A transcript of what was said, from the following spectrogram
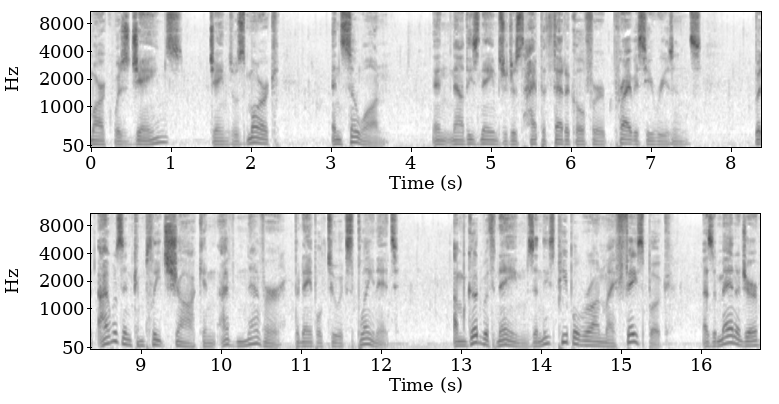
Mark was James, James was Mark, and so on. And now these names are just hypothetical for privacy reasons. But I was in complete shock and I've never been able to explain it. I'm good with names, and these people were on my Facebook. As a manager,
